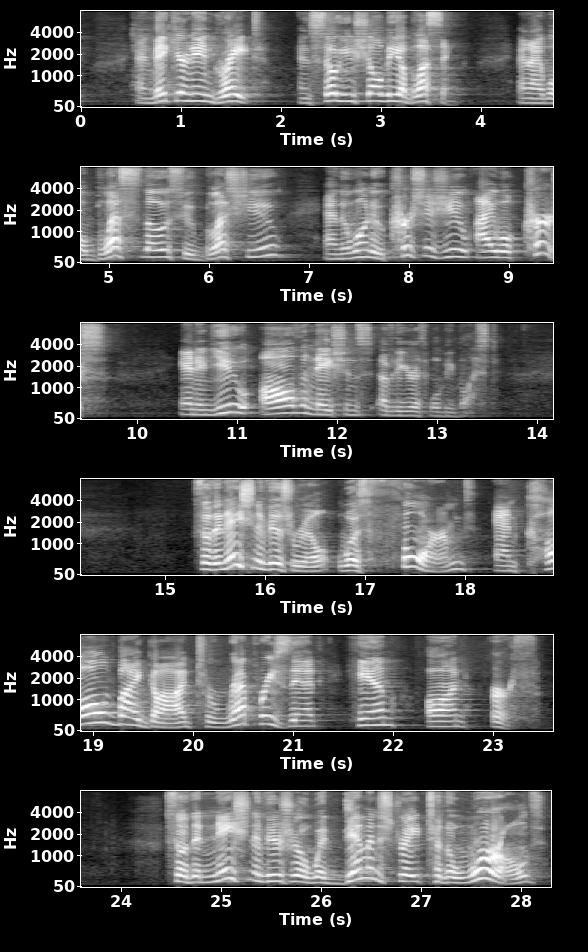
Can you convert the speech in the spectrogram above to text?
and make your name great, and so you shall be a blessing. And I will bless those who bless you, and the one who curses you, I will curse and in you all the nations of the earth will be blessed. So the nation of Israel was formed and called by God to represent Him on earth. So the nation of Israel would demonstrate to the world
